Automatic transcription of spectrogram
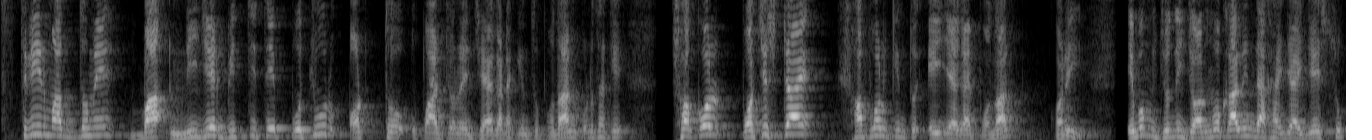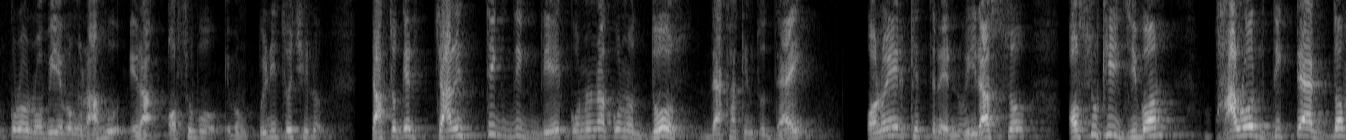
স্ত্রীর মাধ্যমে বা নিজের ভিত্তিতে প্রচুর অর্থ উপার্জনের জায়গাটা কিন্তু প্রদান করে থাকে। সকল প্রচেষ্টায় সফল কিন্তু এই জায়গায় প্রদান করেই। এবং যদি জন্মকালীন দেখা যায় যে শুক্র, রবি এবং রাহু এরা অশুভ এবং পীড়িত ছিল জাতকের চারিত্রিক দিক দিয়ে কোনো না কোনো দোষ দেখা কিন্তু দেয়। কনয়ের ক্ষেত্রে নৈরাশ্য, অসুখী জীবন ভালোর দিকটা একদম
